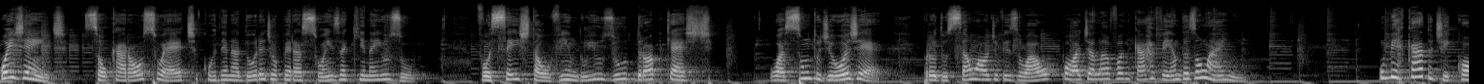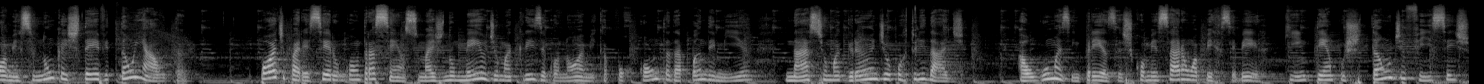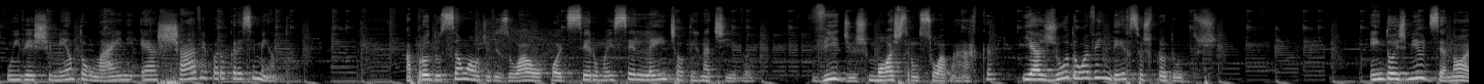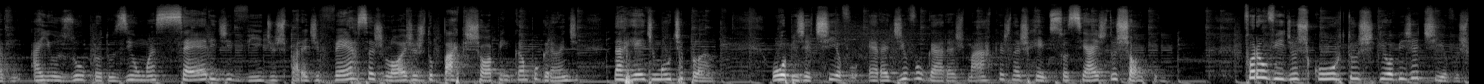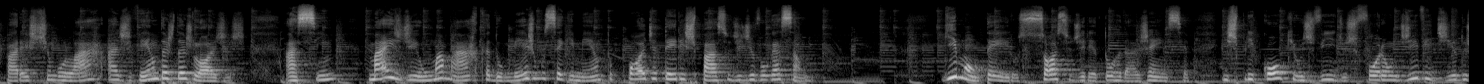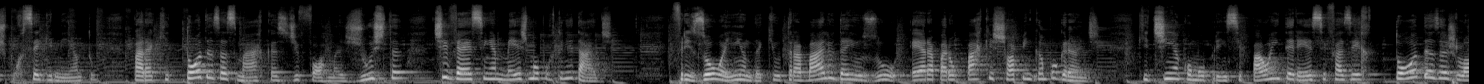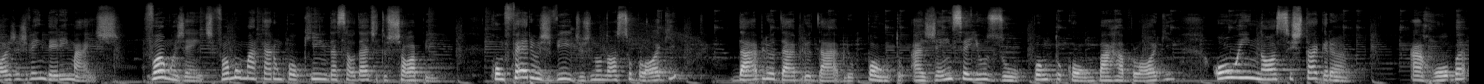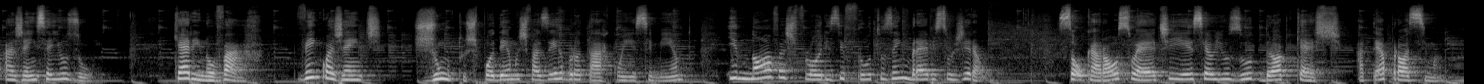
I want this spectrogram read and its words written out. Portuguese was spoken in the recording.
Oi, gente! Sou Carol Suete, coordenadora de operações aqui na Yuzu. Você está ouvindo o Yuzu Dropcast. O assunto de hoje é: produção audiovisual pode alavancar vendas online. O mercado de e-commerce nunca esteve tão em alta. Pode parecer um contrassenso, mas no meio de uma crise econômica por conta da pandemia, nasce uma grande oportunidade. Algumas empresas começaram a perceber que em tempos tão difíceis o investimento online é a chave para o crescimento. A produção audiovisual pode ser uma excelente alternativa. Vídeos mostram sua marca e ajudam a vender seus produtos. Em 2019, a Yuzu produziu uma série de vídeos para diversas lojas do Park Shopping Campo Grande da rede Multiplan o objetivo era divulgar as marcas nas redes sociais do shopping. Foram vídeos curtos e objetivos para estimular as vendas das lojas. Assim, mais de uma marca do mesmo segmento pode ter espaço de divulgação. Gui Monteiro, sócio-diretor da agência, explicou que os vídeos foram divididos por segmento para que todas as marcas, de forma justa, tivessem a mesma oportunidade. Frisou ainda que o trabalho da Yuzu era para o Parque Shopping Campo Grande, que tinha como principal interesse fazer todas as lojas venderem mais. Vamos, gente, vamos matar um pouquinho da saudade do shopping. Confere os vídeos no nosso blog www.agenciayuzu.com/blog ou em nosso Instagram @agenciayuzu. Quer inovar? Vem com a gente. Juntos podemos fazer brotar conhecimento e novas flores e frutos em breve surgirão. Sou Carol Suete e esse é o Yuzu Dropcast. Até a próxima!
